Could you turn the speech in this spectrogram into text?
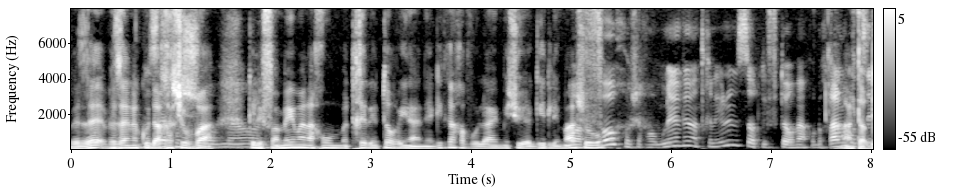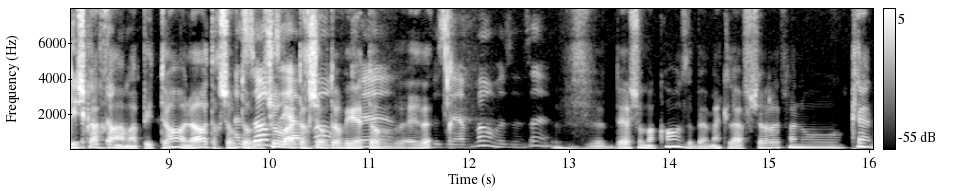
וזה וזה נקודה חשובה. חשוב. כי לפעמים אנחנו מתחילים טוב הנה אני אגיד ככה ואולי מישהו יגיד לי או משהו הפוך, או שאנחנו אומרים ומתחילים לנסות לפתור, ואנחנו בכלל לא אל מוצאים תרגיש ככה. מה פתאום? לא תחשוב טוב שוב תחשוב טוב יהיה כן, טוב. וזה יעבור וזה זה. ובאיזשהו מקום זה באמת לאפשר לעצמנו כן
